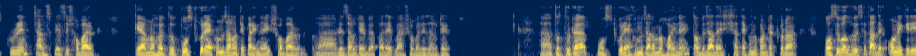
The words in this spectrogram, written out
স্টুডেন্ট চান্স পেয়েছে সবারকে আমরা হয়তো পোস্ট করে এখনও জানাতে পারি নাই সবার রেজাল্টের ব্যাপারে বা সবার রেজাল্টের আহ, তথ্যটা পোস্ট করে এখনও জানানো হয় নাই। তবে যাদের সাথে এখনও কন্ট্যাক্ট করা পসিবল হয়েছে তাদের অনেকেরই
